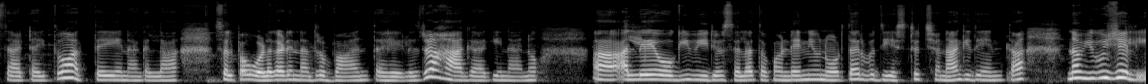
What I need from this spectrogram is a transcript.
ಸ್ಟಾರ್ಟ್ ಆಯಿತು. ಅತ್ತೆ ಏನಾಗಲ್ಲ, ಸ್ವಲ್ಪ ಒಳಗಡೆನಾದರೂ ಬಾ ಅಂತ ಹೇಳಿದ್ರು. ಹಾಗಾಗಿ ನಾನು ಅಲ್ಲೇ ಹೋಗಿ ವೀಡಿಯೋಸ್ ಎಲ್ಲ ತಗೊಂಡೆ. ನೀವು ನೋಡ್ತಾ ಇರ್ಬೋದು ಎಷ್ಟು ಚೆನ್ನಾಗಿದೆ ಅಂತ. ನಾವು ಯೂಶ್ವಲಿ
